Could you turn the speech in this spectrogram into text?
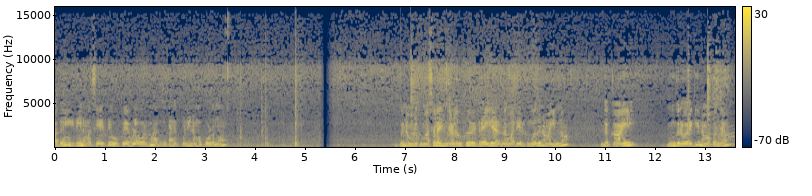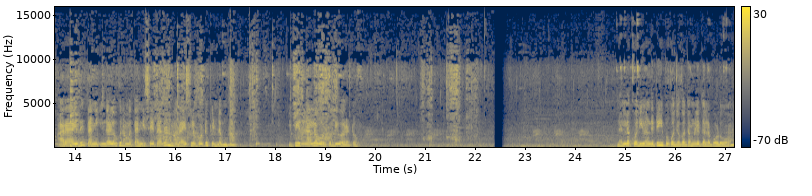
அதையும் இதையும் நம்ம சேர்த்து உப்பு எவ்வளவு வருமோ அதுக்கு கணக்கு பண்ணி நம்ம போடணும். இப்போ நம்மளுக்கு மசாலா இந்த அளவுக்கு ட்ரையா இருந்த மாதிரி இருக்கும்போது நம்ம இன்னும் இந்த காய் மூங்குற வரைக்கும் நம்ம கொஞ்சம் அரை இது தண்ணி இந்த அளவுக்கு நம்ம தண்ணி சேர்த்தாதான் நம்ம ரைஸ்ல போட்டு கிண்ட முடியும். இப்போ இது நல்ல ஒரு கொதி வரட்டும். நல்ல கொதி வந்துட்டு இப்போ கொஞ்சம் கொத்தமல்லி தலை போடுவோம்.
